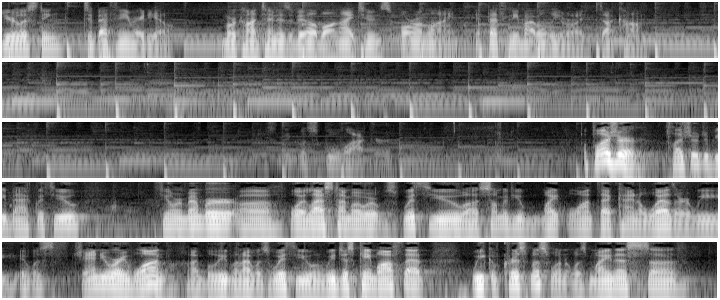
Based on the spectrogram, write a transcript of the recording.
You're listening to Bethany Radio. More content is available on iTunes or online at BethanyBibleLeroy.com. Lokker. A pleasure. Pleasure to be back with you. If you'll remember, uh, boy, last time I was with you, uh, some of you might want that kind of weather. We it was January one, I believe, when I was with you, and we just came off that week of Christmas when it was minus, uh,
